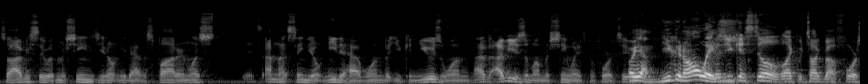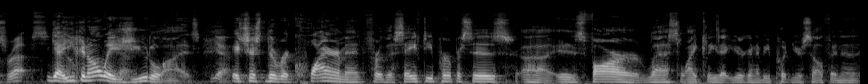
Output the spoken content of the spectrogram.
So obviously, with machines, you don't need to have a spotter unless. It's, I'm not saying you don't need to have one, but you can use one. I've, I've used them on machine weights before too. oh yeah, you can always because you can still, like we talked about, force reps. Yeah, you can always utilize. Yeah. It's just the requirement for the safety purposes uh, is far less likely that you're going to be putting yourself in a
